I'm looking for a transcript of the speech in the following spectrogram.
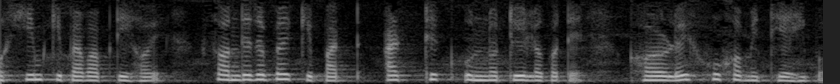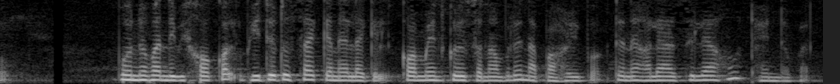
অসীম কৃপাপ্ৰাপ্তি হয়। চন্দ্ৰদেৱৰ কৃপাত আৰ্থিক উন্নতিৰ লগতে ঘৰলৈ সুখ সমৃদ্ধি আহিব। বন্ধু বান্ধৱীসকল ভিডিঅ'টো চাই কেনে লাগিল? কমেণ্ট কৰি জনাবলৈ নাপাহৰিব। তেনেহ'লে আজিলৈ আহোঁ। ধন্যবাদ।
